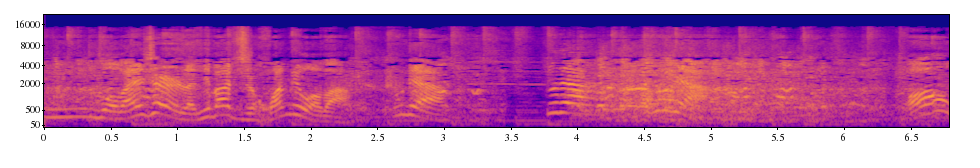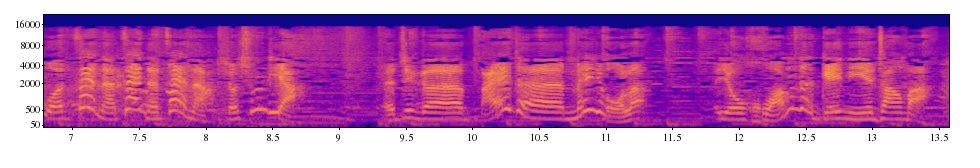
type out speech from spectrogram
嗯，我完事儿了，你把纸还给我吧，兄弟。兄弟，大兄弟，哦，我在呢，在呢，在呢，小兄弟啊，呃，这个白的没有了，有黄的，给你一张吧。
